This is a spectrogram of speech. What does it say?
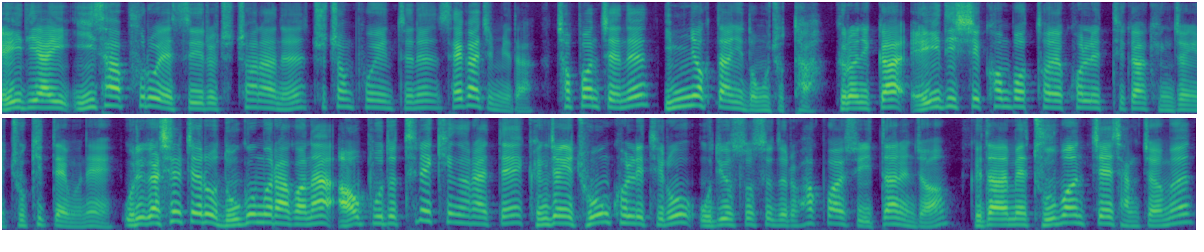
ADI 24 프로 SE를 추천하는 추천 포인트는 세 가지입니다. 첫 번째는 입력단이 너무 좋다. 그러니까 ADC 컨버터의 퀄리티가 굉장히 좋기 때문에 우리가 실제로 녹음을 하거나 아웃보드 트래킹을 할 때 굉장히 좋은 퀄리티로 오디오 소스들을 확보할 수 있다는 점. 그 다음에 두 번째 장점은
